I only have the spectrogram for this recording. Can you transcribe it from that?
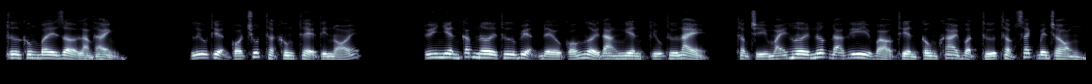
Thư không bây giờ làm thành. Lưu Thiện có chút thật không thể tin nói. Tuy nhiên các nơi thư viện đều có người đang nghiên cứu thứ này, thậm chí máy hơi nước đã ghi vào thiên công khai vật thứ thập sách bên trong,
